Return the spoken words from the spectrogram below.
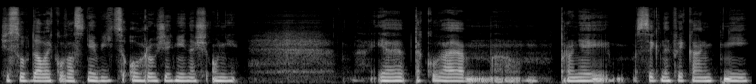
že jsou daleko vlastně víc ohrožení než oni. Je takové mm, pro něj signifikantní,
